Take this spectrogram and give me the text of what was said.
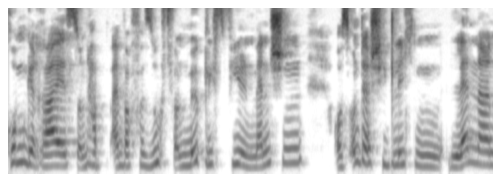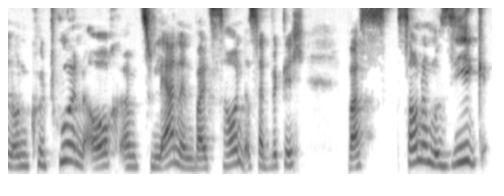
rumgereist und habe einfach versucht, von möglichst vielen Menschen aus unterschiedlichen Ländern und Kulturen auch äh, zu lernen, weil Sound ist halt wirklich was, Sound und Musik,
